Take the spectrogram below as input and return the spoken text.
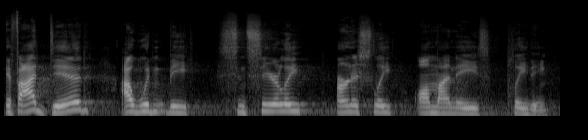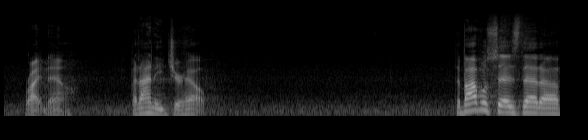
If I did, I wouldn't be sincerely, earnestly on my knees pleading right now. But I need your help. The Bible says that uh,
